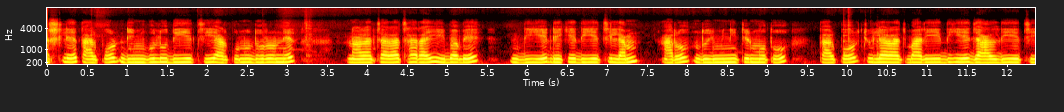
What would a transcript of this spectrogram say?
আসলে তারপর ডিমগুলো দিয়েছি, আর কোনো ধরনের নাড়াচাড়া ছাড়াই এইভাবে দিয়ে ঢেকে দিয়েছিলাম। আরও দুই মিনিটের মতো তারপর চুলার আঁচ বাড়িয়ে দিয়ে জাল দিয়েছি।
